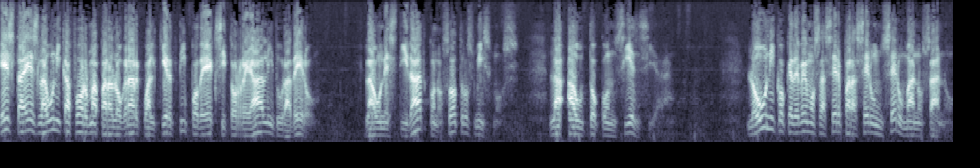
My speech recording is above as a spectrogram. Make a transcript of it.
Esta es la única forma para lograr cualquier tipo de éxito real y duradero. La honestidad con nosotros mismos, la autoconciencia. Lo único que debemos hacer para ser un ser humano sano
